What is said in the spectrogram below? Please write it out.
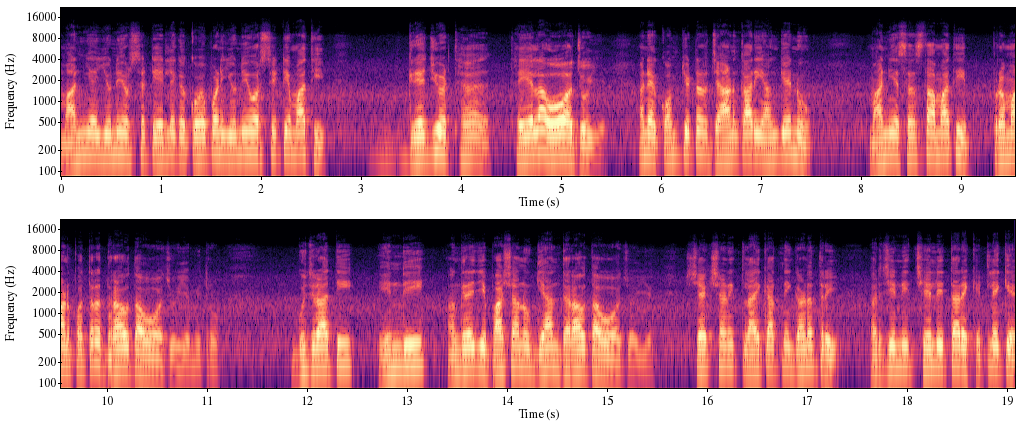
માન્ય યુનિવર્સિટી એટલે કે કોઈપણ યુનિવર્સિટીમાંથી ગ્રેજ્યુએટ થયેલા હોવા જોઈએ અને કોમ્પ્યુટર જાણકારી અંગેનું માન્ય સંસ્થામાંથી પ્રમાણપત્ર ધરાવતા હોવા જોઈએ મિત્રો. ગુજરાતી, હિન્દી, અંગ્રેજી ભાષાનું જ્ઞાન ધરાવતા હોવા જોઈએ. શૈક્ષણિક લાયકાતની ગણતરી અરજીની છેલ્લી તારીખ એટલે કે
